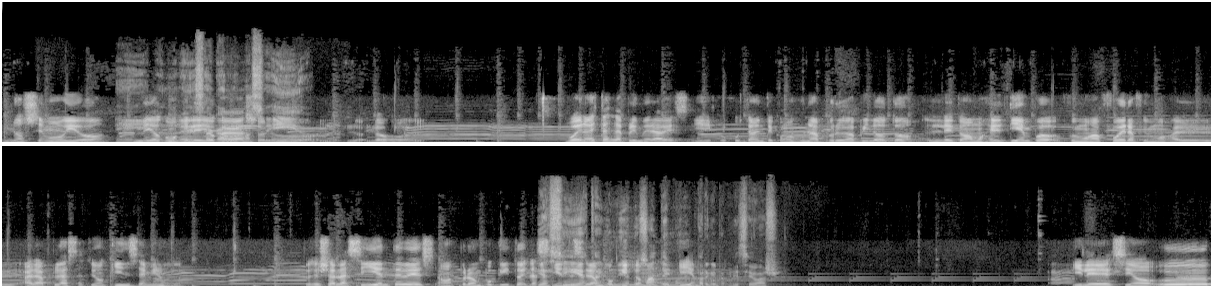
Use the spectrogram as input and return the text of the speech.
No se movió, Y medio como que le dio cagazo. lo- lo- lo- Bueno, esta es la primera vez y justamente como es una prueba piloto, le tomamos el tiempo, fuimos afuera, fuimos al- a la plaza, estuvimos 15 minutos. Entonces ya la siguiente vez, vamos a esperar un poquito y la Y siguiente será un poquito más de tiempo. parque para que se vaya. Y le decimos, o,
